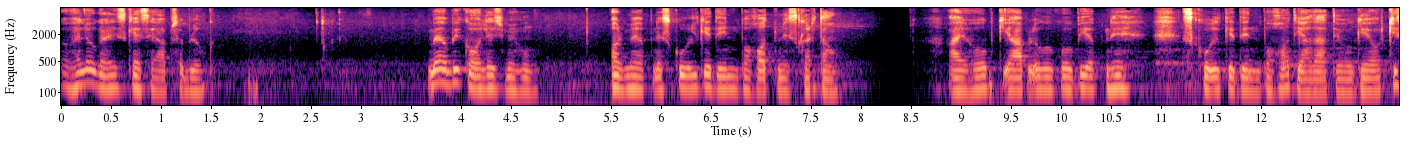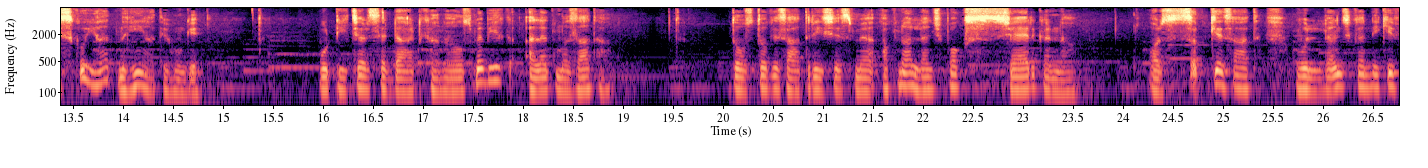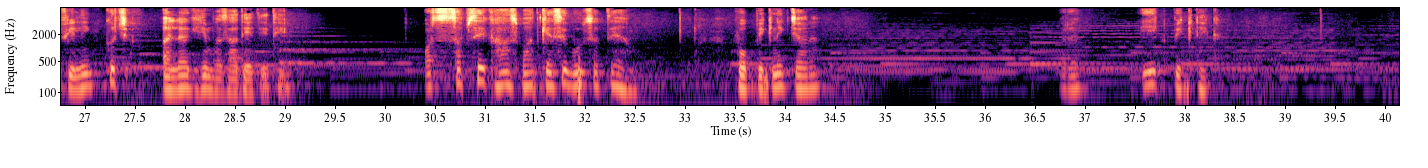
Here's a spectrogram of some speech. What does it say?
तो hello guys, कैसे आप सब लोग? मैं अभी कॉलेज में हूँ और मैं अपने स्कूल के दिन बहुत मिस करता हूँ। आई होप कि आप लोगों को भी अपने स्कूल के दिन बहुत याद आते होंगे और किसको याद नहीं आते होंगे। वो टीचर से डांट खाना, उसमें भी एक अलग मज़ा था। दोस्तों के साथ रिसेस में अपना लंच बॉक्स शेयर करना और सबके साथ वो लंच करने की फीलिंग कुछ अलग ही मज़ा देती थी। और सबसे खास बात कैसे भूल सकते हैं हम? वो पिकनिक जाना। और एक पिकनिक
